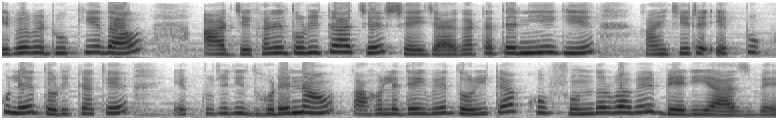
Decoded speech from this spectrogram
এইভাবে ঢুকিয়ে দাও। আর যেখানে দড়িটা আছে সেই জায়গাটাতে নিয়ে গিয়ে কাঁচিটা একটু খুলে দড়িটাকে একটু যদি ধরে নাও তাহলে দেখবে দড়িটা খুব সুন্দরভাবে বেরিয়ে আসবে।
